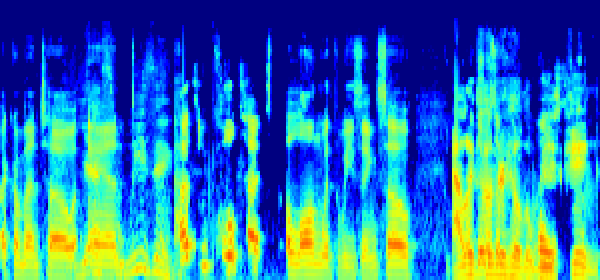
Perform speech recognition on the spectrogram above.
Sacramento yes, and Weezing. had some cool text along with Weezing. So, Alex There was a Underhill, the play- Wheeze King.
